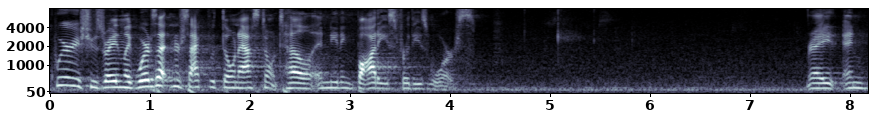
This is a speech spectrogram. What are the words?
queer issues, right, and like where does that intersect with don't ask, don't tell and needing bodies for these wars? Right, and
